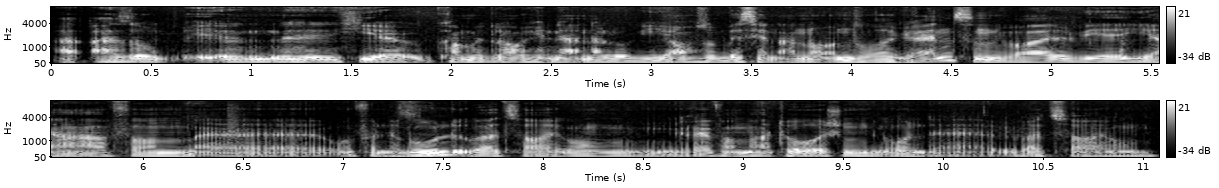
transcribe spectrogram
Also äh, hier kommen wir, glaube ich, in der Analogie auch so ein bisschen an unsere Grenzen, weil wir ja vom, äh, von der Grundüberzeugung, reformatorischen Grundüberzeugung,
